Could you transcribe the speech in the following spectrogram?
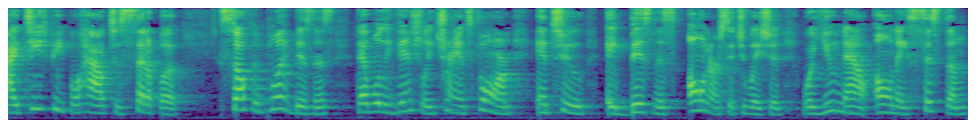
I teach people how to set up a self employed business that will eventually transform into a business owner situation where you now own a system,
